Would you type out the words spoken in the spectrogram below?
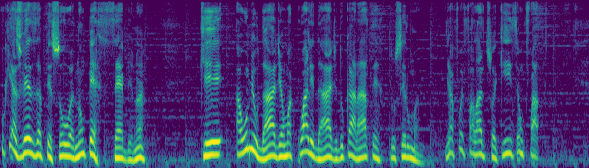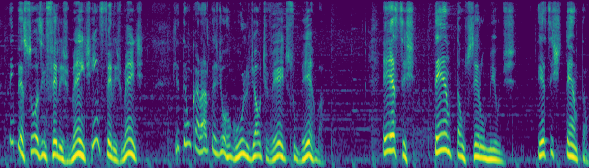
porque às vezes a pessoa não percebe, não é? Que a humildade é uma qualidade do caráter do ser humano. Já foi falado isso aqui, isso é um fato. Tem pessoas, infelizmente, infelizmente, que têm um caráter de orgulho, de altivez, de soberba. Esses tentam ser humildes. Esses tentam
